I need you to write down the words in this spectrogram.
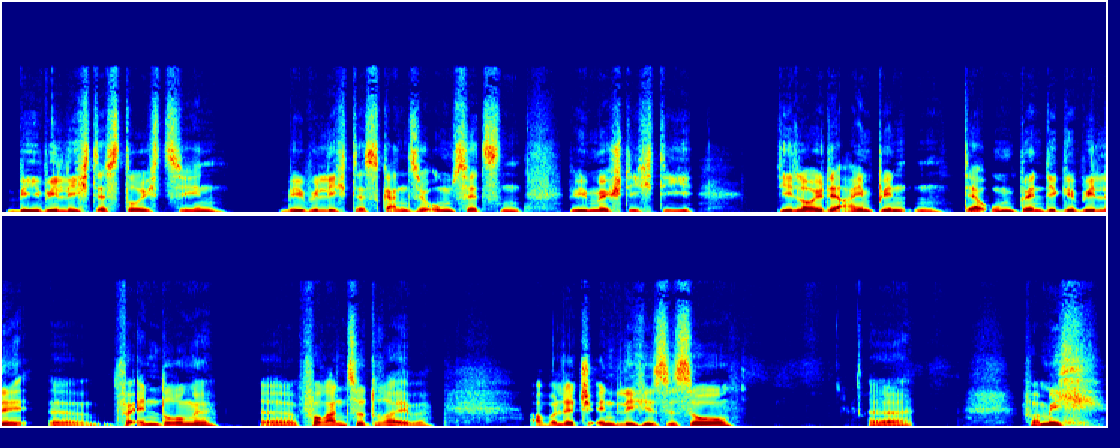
Wie will ich das durchziehen? Wie will ich das Ganze umsetzen? Wie möchte ich die die Leute einbinden, der unbändige Wille, äh, Veränderungen äh, voranzutreiben. Aber letztendlich ist es so, äh, für mich,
